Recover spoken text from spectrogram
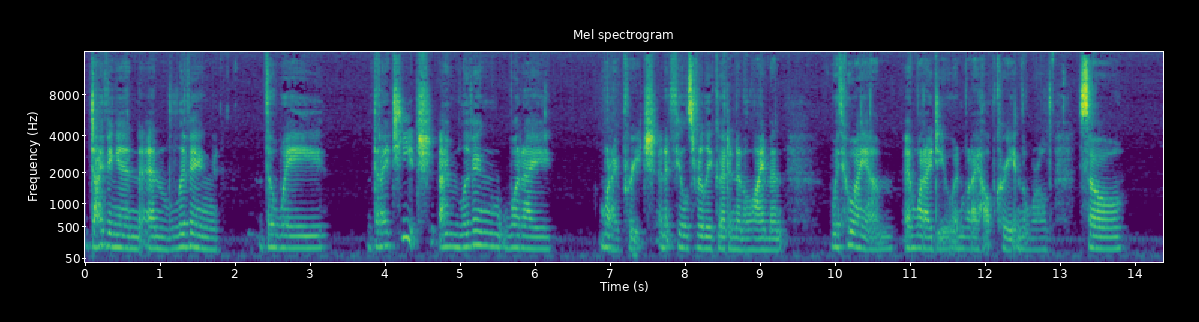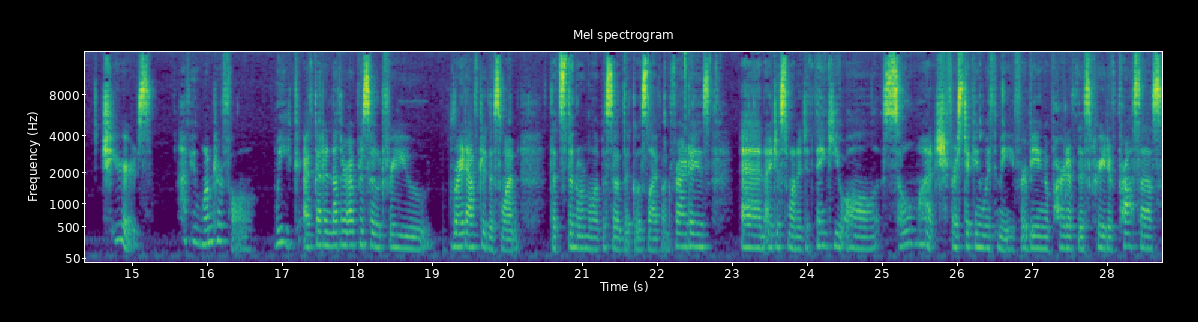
diving in and living the way that I teach. I'm living what I what I preach and it feels really good and in alignment with who I am and what I do and what I help create in the world. So cheers. Have a wonderful week. I've got another episode for you right after this one. That's the normal episode that goes live on Fridays. And I just wanted to thank you all so much for sticking with me, for being a part of this creative process,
